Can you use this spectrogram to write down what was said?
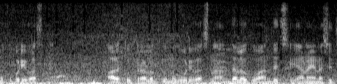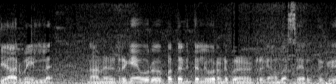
மூக்குப்பொடி வாசனை ஆளை தூக்குற அளவுக்கு மூக்குப்பொடி வாசனை அந்த அளவுக்கு வந்துச்சு. ஆனால் என்னை சுற்றி யாருமே இல்லை. நான் நின்றுட்டுருக்கேன் ஒரு பத்தடி தள்ளி ஒரு ரெண்டு பேர் நின்றுட்டுருக்காங்க பஸ் ஏறுறதுக்கு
